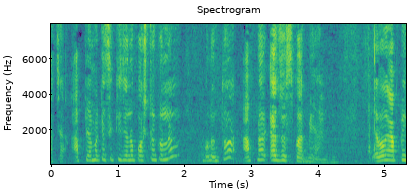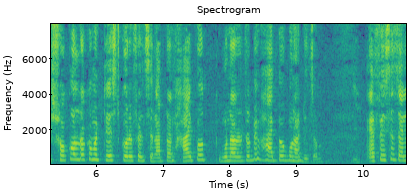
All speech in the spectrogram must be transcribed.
আচ্ছা আপনি আমার কাছে কি যেন প্রশ্ন করলেন বলুন তো? আপনার অ্যাজোস্পার্মিয়া। এবং আপনি সকল রকমের টেস্ট করে ফেলছেন। আপনার হাইপো গোনারোটমি হাইপো গোনাডিজম এফএসএস এল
